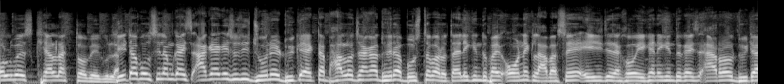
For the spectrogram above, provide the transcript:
অলওয়েজ খেয়াল রাখতে হবে এগুলো। যেটা বলছিলাম গাইস আগে আগে যদি জোনে ঢুকে একটা ভালো জায়গা ধরে বসতে পারো তাহলে কিন্তু ভাই অনেক লাভ আছে। এই যে দেখো, এখানে কিন্তু গাইস আরও দুইটা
